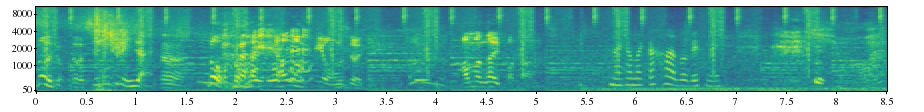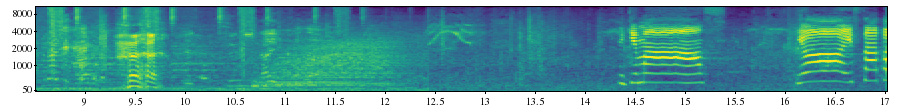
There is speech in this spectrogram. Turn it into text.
どうでしょう？でも死にきでいいんじゃない？どう？あの次面白いあんまないパターンなかなかハードですね。いきまーす。よーいスタート。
